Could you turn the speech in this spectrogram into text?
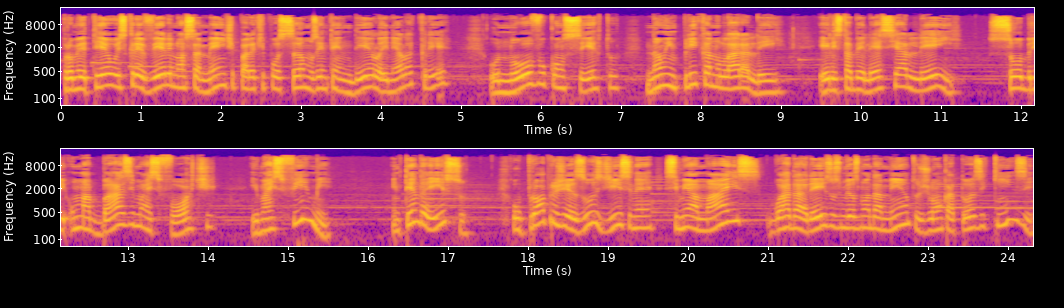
Prometeu escrever em nossa mente para que possamos entendê-la e nela crer. O novo concerto não implica anular a lei, ele estabelece a lei sobre uma base mais forte e mais firme. Entenda isso. O próprio Jesus disse, né? Se me amais, guardareis os meus mandamentos. João 14, 15.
